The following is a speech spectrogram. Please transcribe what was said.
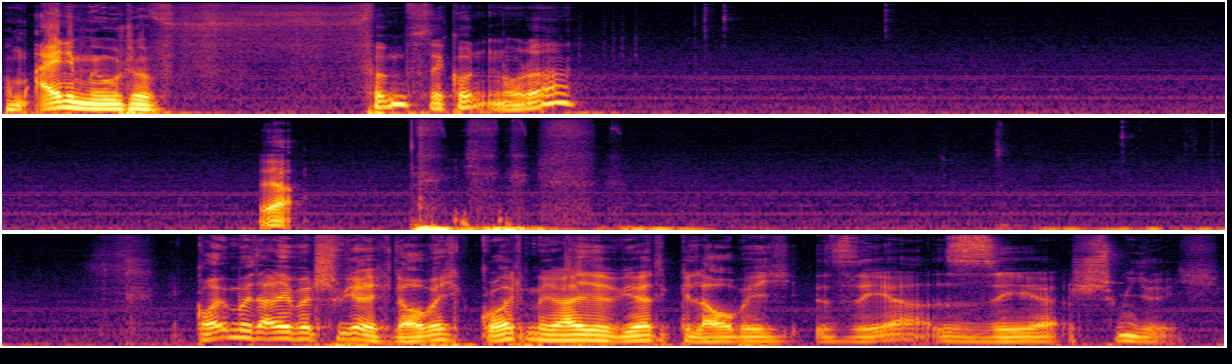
Um eine Minute fünf Sekunden, oder? Ja. Goldmedaille wird schwierig, glaube ich. Goldmedaille wird, glaube ich, sehr, sehr schwierig.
